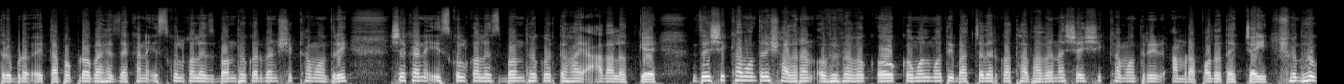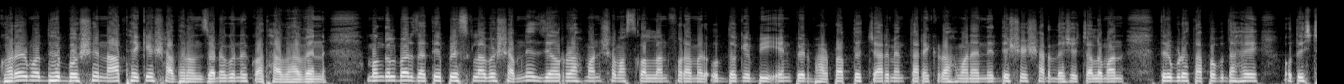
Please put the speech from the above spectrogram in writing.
তীব্র এই তাপপ্রবাহে যেখানে স্কুল কলেজ বন্ধ করবেন শিক্ষামন্ত্রী, সেখানে স্কুল কলেজ বন্ধ করতে হয় আদালতকে। যে শিক্ষামন্ত্রী সাধারণ অভিভাবক ও কোমলমতি বাচ্চাদের কথা ভাবে না, সেই শিক্ষামন্ত্রীর আমরা পদত্যাগ চাই। শুধু ঘরের মধ্যে বসে না থেকে সাধারণ জনগণের কথা ভাবেন। মঙ্গলবার জাতীয় প্রেস ক্লাবের সামনে জিয়াউর রহমান সমাজ কল্যাণ ফোরামের উদ্যোগে বিএনপির ভারপ্রাপ্ত চেয়ারম্যান তারেক রহমানের নির্দেশে সারা দেশে চলমান তীব্র তাপদাহে অতিষ্ঠ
